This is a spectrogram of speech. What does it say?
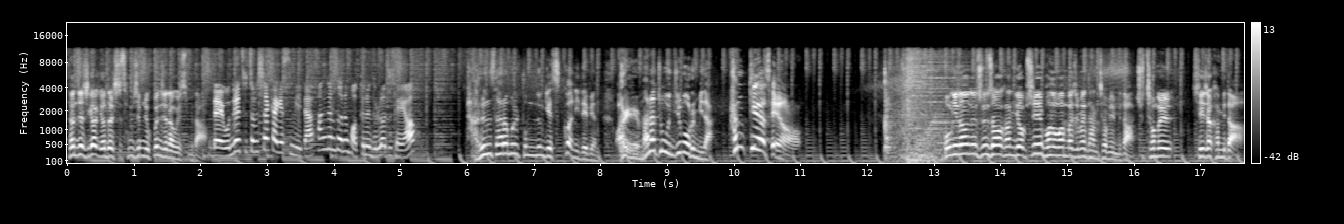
현재 시각 8시 36분 지나고 있습니다. 네, 오늘의 추첨 시작하겠습니다. 황금소는 버튼을 눌러주세요. 다른 사람을 돕는 게 습관이 되면 얼마나 좋은지 모릅니다. 함께 하세요. 공이 나오는 순서와 관계없이 번호만 맞으면 당첨입니다. 추첨을 시작합니다.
